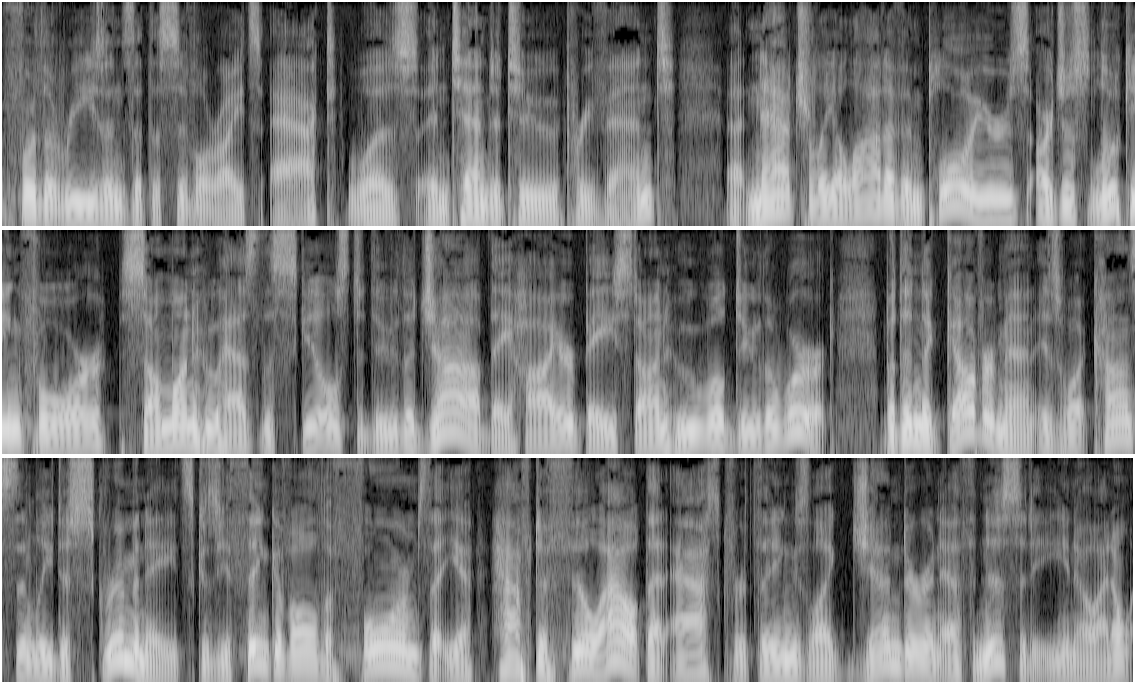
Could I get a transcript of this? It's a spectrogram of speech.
for the reasons that the Civil Rights Act was intended to prevent uh, naturally, a lot of employers are just looking for someone who has the skills to do the job. They hire based on who will do the work. But then the government is what constantly discriminates because you think of all the forms that you have to fill out that ask for things like gender and ethnicity. You know, I don't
